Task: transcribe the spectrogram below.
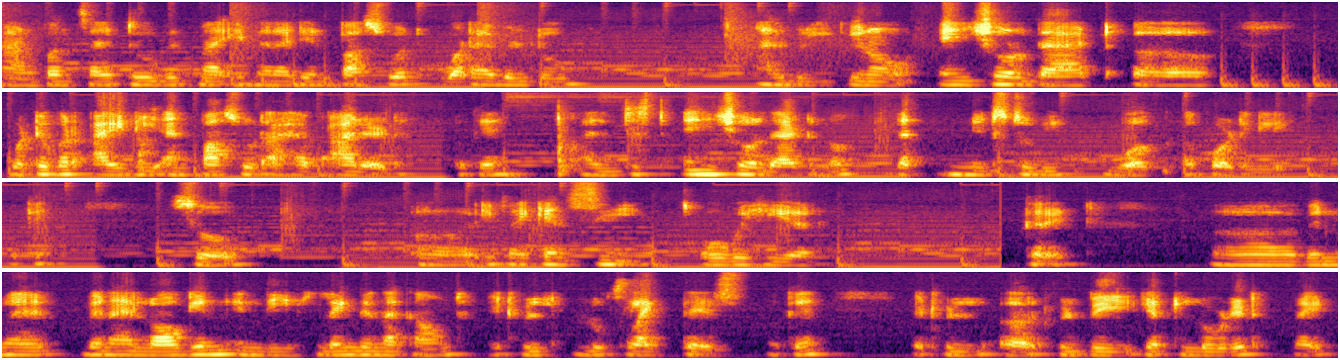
And once i do with my email id and password what i will do i will be you know ensure that uh, whatever id and password i have added okay i'll just ensure that you know that needs to be work accordingly okay so uh, if i can see over here correct uh, when I when I log in in the LinkedIn account, it will looks like this. Okay, it will uh, it will be get loaded right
